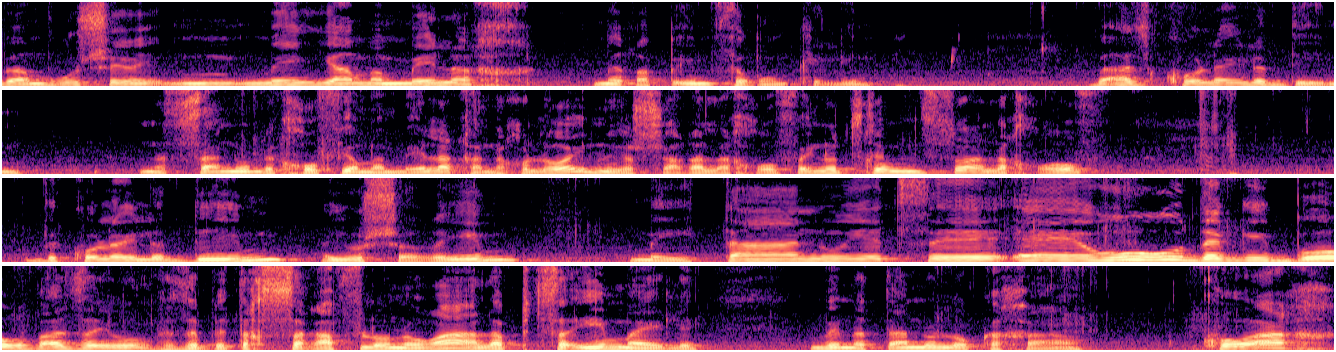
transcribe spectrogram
ואמרו שמי ים המלח מרפאים פרונקלים. ואז כל הילדים, נסענו לחוף ים המלח, אנחנו לא היינו ישר על החוף, היינו צריכים לנסוע לחוף, וכל הילדים היו שרים, מאיתנו יצא אהוד הגיבור, ואז היו, וזה בטח שרף לו נורא על הפצעים האלה, ונתנו לו ככה כוח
